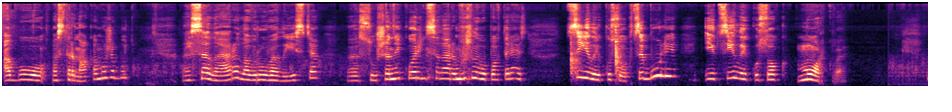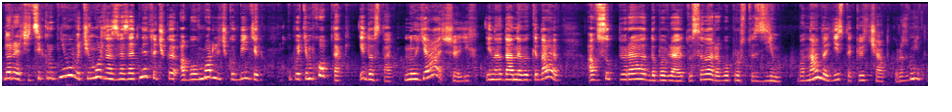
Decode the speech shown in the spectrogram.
або пастернака, може бути, е, селера, лаврове листя, е, сушений корінь селери, можливо, повторяюсь, цілий кусок цибулі і цілий кусок моркви. До речі, ці крупні овочі можна зв'язати ниточкою або в марлічку, в бінтик, і потім хоп так і достати. Ну я ще їх іноді не викидаю, а в суп пюре додаю ту селеру або просто з'їм, бо треба їсти клітчатку, розумієте?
